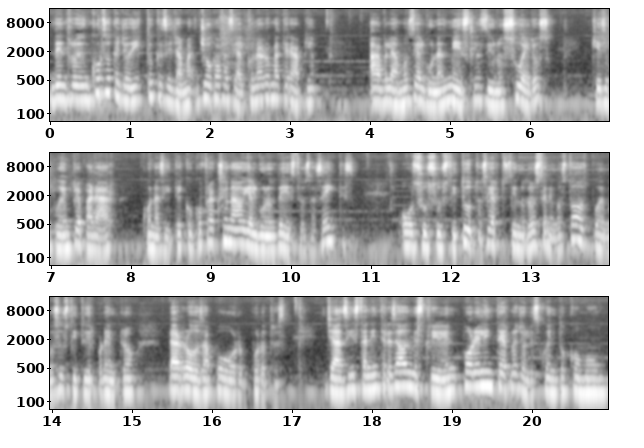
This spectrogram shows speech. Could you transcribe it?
Dentro de un curso que yo dicto que se llama Yoga Facial con Aromaterapia, hablamos de algunas mezclas de unos sueros que se pueden preparar con aceite de coco fraccionado y algunos de estos aceites o sus sustitutos, ¿cierto? Si nosotros tenemos todos, podemos sustituir, por ejemplo, la rosa por, por otras. Ya si están interesados me escriben por el interno, yo les cuento cómo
